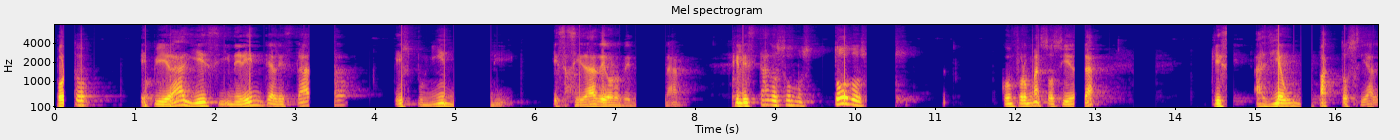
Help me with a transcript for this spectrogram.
Por tanto, propiedad y es inherente al Estado, es puniente, esa necesidad de ordenar. Que el Estado somos todos conformar sociedad que haya un pacto social,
